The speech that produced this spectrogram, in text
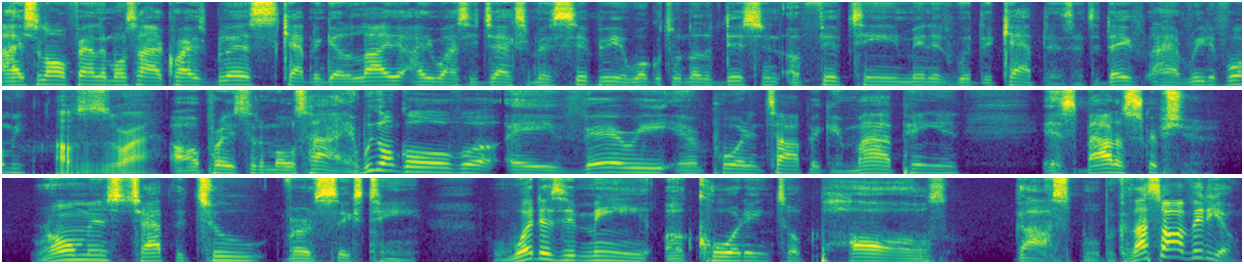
All right, Shalom family, Most High Christ bless. Captain Gedaliah, IUIC Jackson, Mississippi, and welcome to another edition of 15 Minutes with the Captains. And today I have reading for me. Officer Zariah. All praise to the Most High. And we're going to go over a very important topic, in my opinion. It's about a scripture. Romans chapter 2, verse 16. What does it mean according to Paul's gospel? Because I saw a video.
